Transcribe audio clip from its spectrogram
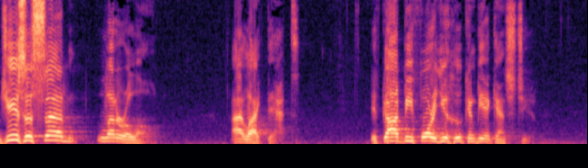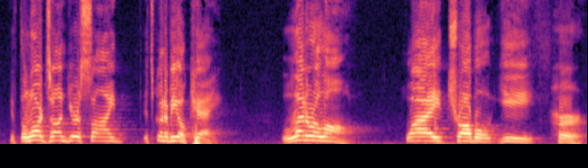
Jesus said, Let her alone. I like that. If God be for you, who can be against you? If the Lord's on your side, it's going to be okay. Let her alone. Why trouble ye her?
